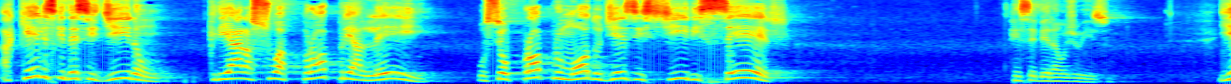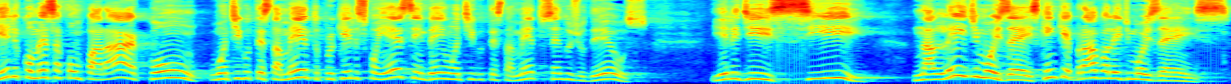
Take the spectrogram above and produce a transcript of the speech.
Aqueles que decidiram criar a sua própria lei, o seu próprio modo de existir e ser, receberão juízo. E ele começa a comparar com o Antigo Testamento, porque eles conhecem bem o Antigo Testamento, sendo judeus. E ele diz: se na lei de Moisés, quem quebrava a lei de Moisés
